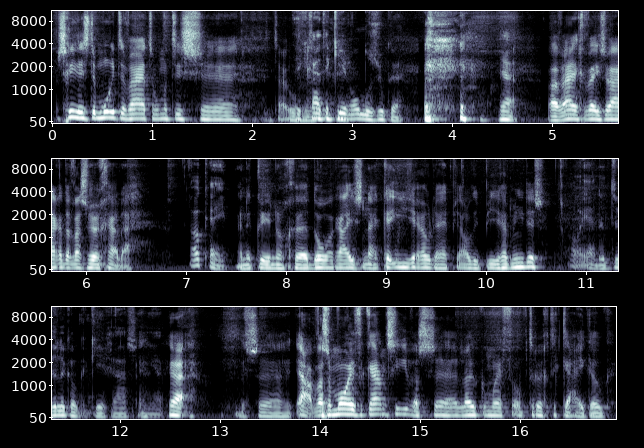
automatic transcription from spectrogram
Misschien is het de moeite waard om het eens eh, te overleggen. ik ga het een keer onderzoeken. ja, Waar wij geweest waren, dat was Hurghada. oké. En dan kun je nog doorreizen naar Cairo, daar heb je al die piramides. Oh ja, dat wil ik ook een keer graag zien, ja. Ja, dus ja, het was een mooie vakantie. was leuk om even op terug te kijken ook.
